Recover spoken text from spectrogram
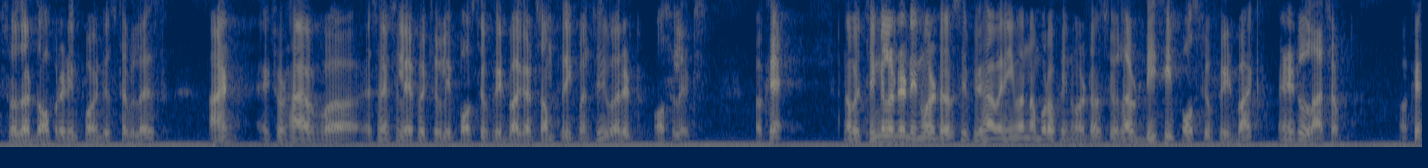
so that the operating point is stabilized and it should have uh, essentially effectively positive feedback at some frequency where it oscillates. Okay. Now, with single ended inverters, if you have an even number of inverters, you will have DC positive feedback and it will latch up. Okay.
